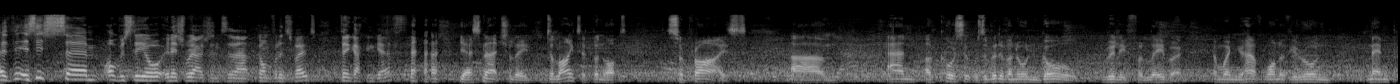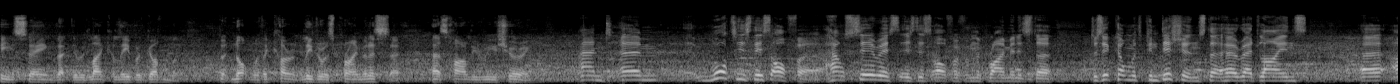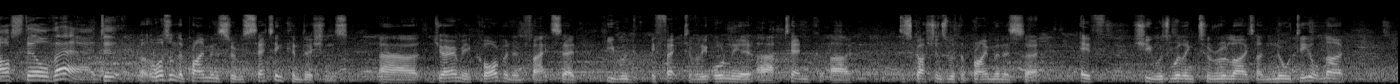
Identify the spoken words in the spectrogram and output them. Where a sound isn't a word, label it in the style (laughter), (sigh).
Uh, Is this um, obviously your initial reaction to that confidence vote? Think I can guess? (laughs) yes, naturally, delighted but not surprised. Um, and of course, it was a bit of an own goal, really, for Labour. And when you have one of your own MPs saying that they would like a Labour government, but not with a current leader as Prime Minister, that's hardly reassuring. And um, what is this offer? How serious is this offer from the Prime Minister? Does it come with conditions that her red lines uh, are still there? Do, it wasn't the Prime Minister who was setting conditions. Uh, Jeremy Corbyn, in fact, said he would effectively only uh, attend uh, discussions with the Prime Minister if she was willing to rule out a no deal. Now,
